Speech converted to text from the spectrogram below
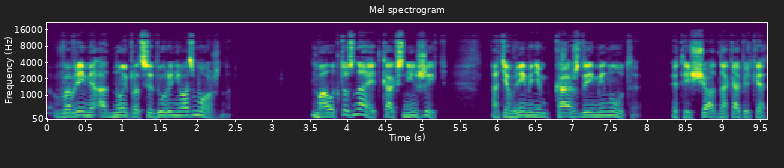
во время одной процедуры невозможно. Мало кто знает, как с ней жить, а тем временем каждая минута — Это еще одна капелька,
